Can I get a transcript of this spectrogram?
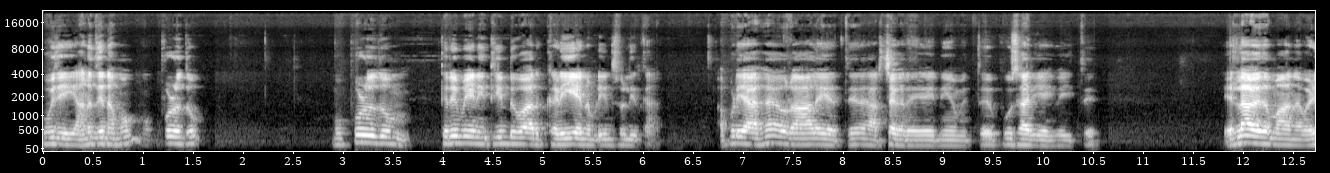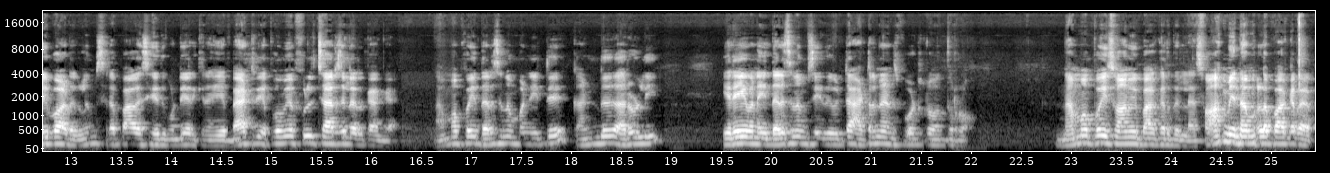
பூஜை அனுதினமும் முப்பொழுதும் முப்பொழுதும் திருமேனி தீண்டுவார் கடியேன் அப்படின்னு சொல்லியிருக்காங்க. அப்படியாக ஒரு ஆலயத்தில் அர்ச்சகரை நியமித்து பூசாரியை வைத்து எல்லா விதமான வழிபாடுகளும் சிறப்பாக செய்து கொண்டே இருக்கிறாங்க. பேட்டரி எப்போவுமே ஃபுல் சார்ஜில் இருக்காங்க. நம்ம போய் தரிசனம் பண்ணிட்டு கண்டு அருளி இறைவனை தரிசனம் செய்து விட்டு அட்டண்டன்ஸ் போட்டுட்டு வந்துடுறோம். நம்ம போய் சுவாமி பார்க்கறது இல்ல சுவாமி நம்மளை பார்க்குறாரு.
